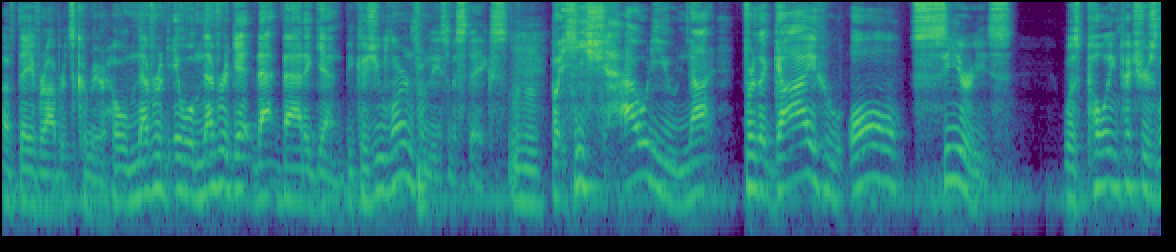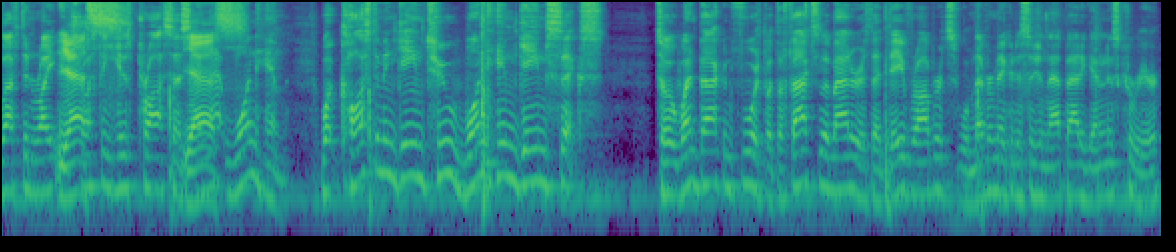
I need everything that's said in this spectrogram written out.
of Dave Roberts' career. He'll never, it will never get that bad again because you learn from these mistakes. Mm-hmm. But he, how do you not? For the guy who all series was pulling pitchers left and right and trusting his process, Yes. and that won him. What cost him in game two won him game six. So it went back and forth. But the facts of the matter is that Dave Roberts will never make a decision that bad again in his career.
